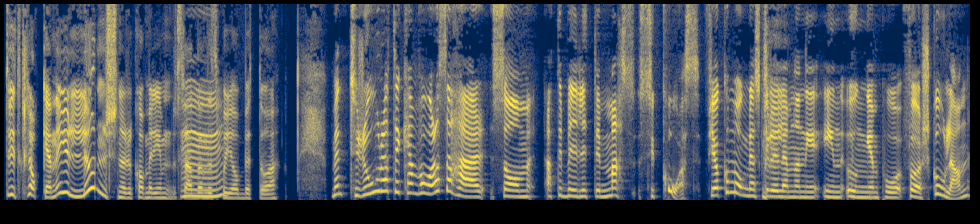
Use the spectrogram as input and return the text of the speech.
Du vet, klockan är ju lunch när du kommer in sladdandes Mm. på jobbet då. Men tror att det kan vara så här som att det blir lite masspsykos? För jag kommer ihåg när jag skulle lämna in ungen på förskolan.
